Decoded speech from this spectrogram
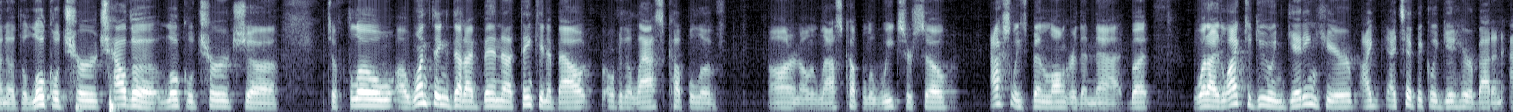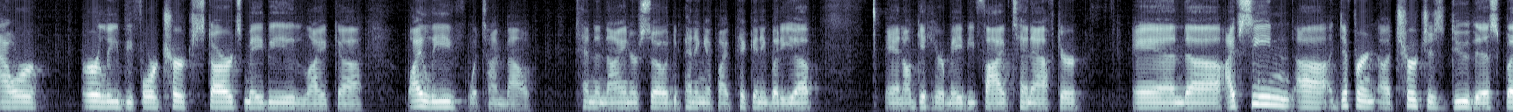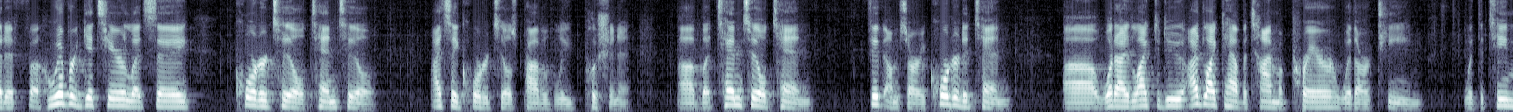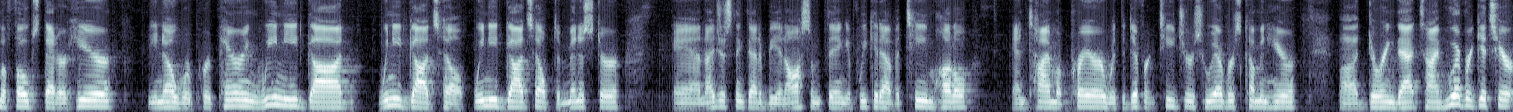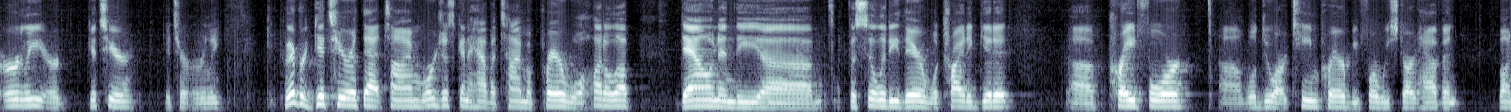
on uh, the local church, how the local church uh, to flow. Uh, one thing that I've been uh, thinking about over the last couple of, I don't know, the last couple of weeks or so, actually, it's been longer than that, but what I'd like to do in getting here, I, I typically get here about an hour early before church starts, maybe like, uh, I leave, what time, about 10 to 9 or so, depending if I pick anybody up, and I'll get here maybe 5, 10 after. And uh, I've seen uh, different uh, churches do this, but if uh, whoever gets here, let's say quarter till, 10 till, I'd say quarter till is probably pushing it, uh, but 10 till 10, fif- I'm sorry, quarter to 10. Uh, what I'd like to do, I'd like to have a time of prayer with our team, with the team of folks that are here. You know, we're preparing. We need God. We need God's help. We need God's help to minister. And I just think that'd be an awesome thing if we could have a team huddle and time of prayer with the different teachers, whoever's coming here uh, during that time. Whoever gets here early or gets here, gets here early. Whoever gets here at that time, we're just going to have a time of prayer. We'll huddle up down in the uh, facility there. We'll try to get it uh, prayed for. Uh, we'll do our team prayer before we start having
